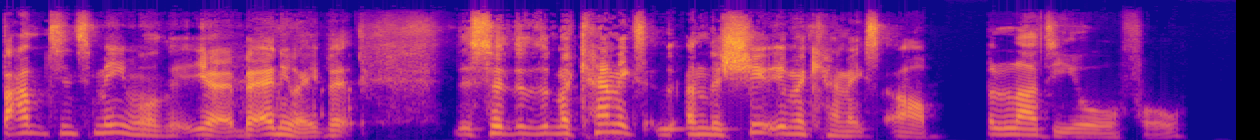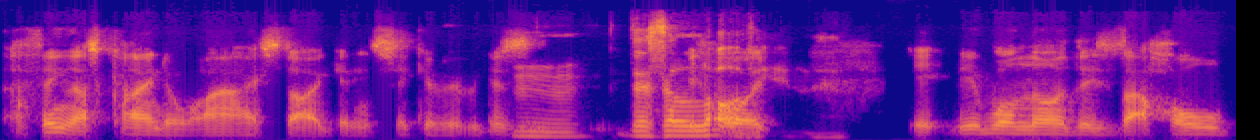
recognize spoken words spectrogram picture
bumped into me more than yeah, but anyway, but so the, the mechanics and the shooting mechanics are bloody awful. I think that's kind of why I started getting sick of it because Mm, there's a lot of it. it, it well no, there's that whole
